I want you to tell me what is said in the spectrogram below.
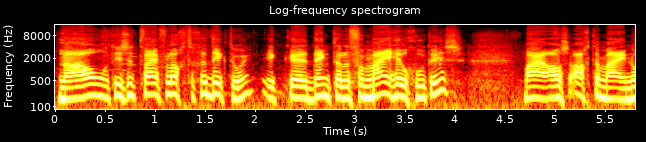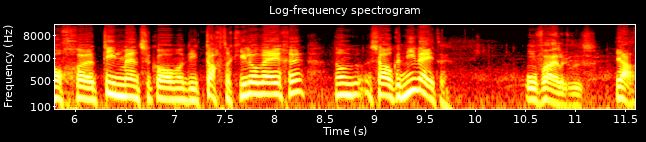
Nou, het is een twijfelachtige dikte hoor. Ik eh, denk dat het voor mij heel goed is. Maar als achter mij nog eh, tien mensen komen die 80 kilo wegen... dan zou ik het niet weten. Onveilig dus. Ja,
